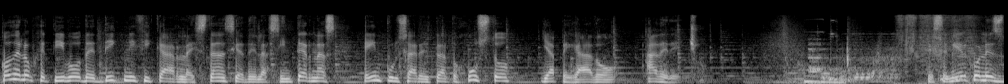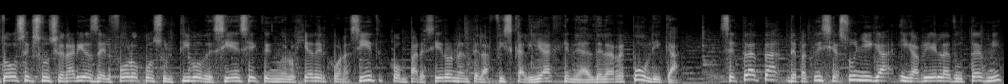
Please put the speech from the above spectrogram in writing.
con el objetivo de dignificar la estancia de las internas e impulsar el trato justo y apegado a derecho. Este miércoles, dos exfuncionarias del Foro Consultivo de Ciencia y Tecnología del CONACID comparecieron ante la Fiscalía General de la República. Se trata de Patricia Zúñiga y Gabriela Duternit.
